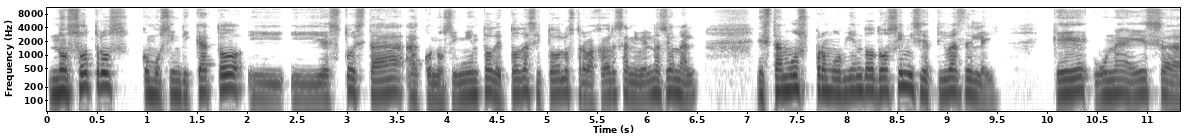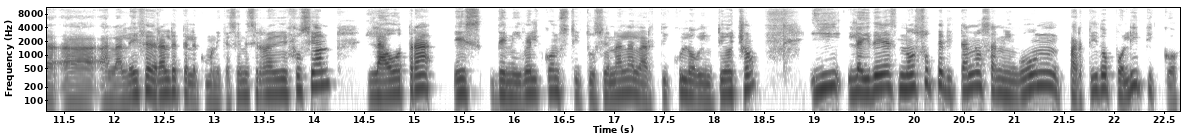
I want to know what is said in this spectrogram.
Nosotros, como sindicato, y, esto está a conocimiento de todas y todos los trabajadores a nivel nacional, estamos promoviendo dos iniciativas de ley que una es a, la Ley Federal de Telecomunicaciones y Radiodifusión, la otra es de nivel constitucional al artículo 28 y la idea es no supeditarnos a ningún partido político,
